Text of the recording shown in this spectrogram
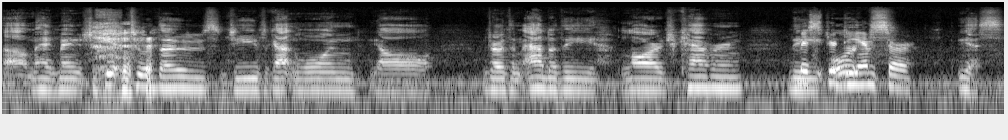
Um, had managed to get two of those. Jeeves had gotten one. Y'all drove them out of the large cavern. The Mr. DM, sir, Yes.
